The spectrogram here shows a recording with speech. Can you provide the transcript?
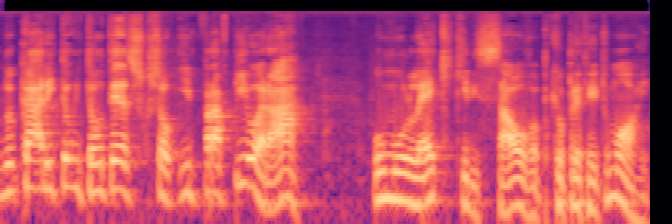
do cara, então, então tem essa discussão. E pra piorar, o moleque que ele salva, porque o prefeito morre.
